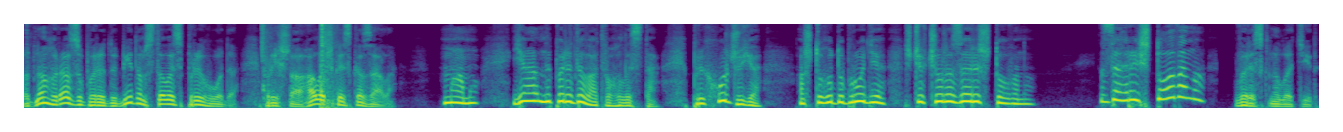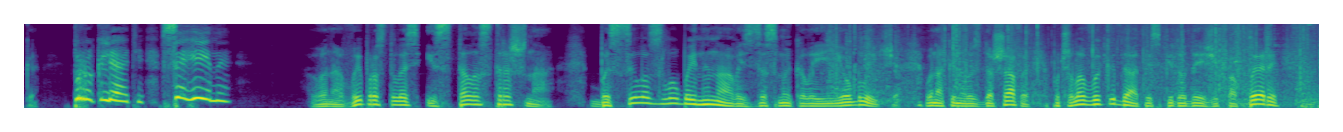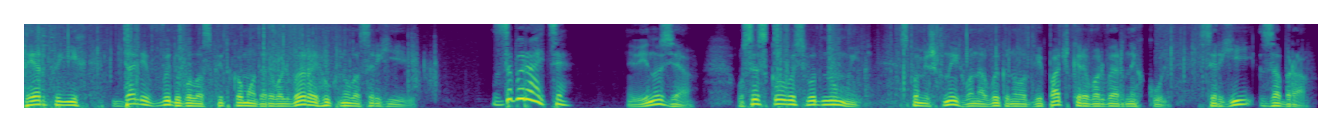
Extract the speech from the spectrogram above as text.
Одного разу перед обідом сталася пригода. Прийшла Галочка і сказала Мамо, я не передала твого листа. Приходжу я, аж того добродія ще вчора заарештовано. Заарештовано? вирискнула тітка. Прокляті, все гине. Вона випростилась і стала страшна. Безсила злоба й ненависть засмикала її обличчя. Вона кинулась до шафи, почала викидати з-під одежі папери, терти їх, далі видобула з-під комода револьвера і гукнула Сергієві. Забирай це. Він узяв. Усе сколилось в одну мить. З-поміж книг вона викинула дві пачки револьверних куль. Сергій забрав.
